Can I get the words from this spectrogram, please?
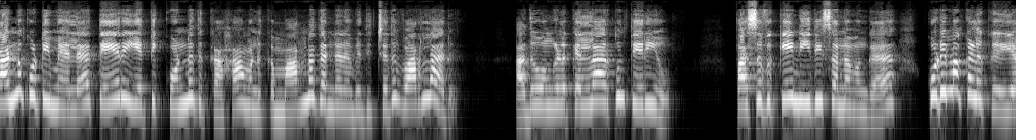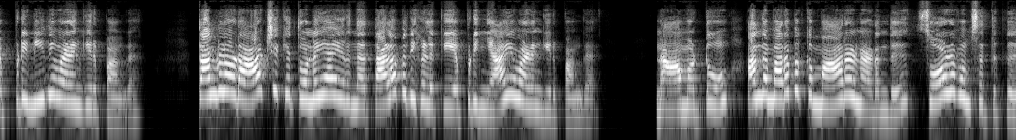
கண்ணுக்குட்டி மேல தேரை ஏத்தி கொன்னதுக்காக அவனுக்கு மரண தண்டனை விதிச்சது வரலாறு. அது உங்களுக்கு எல்லாருக்கும் தெரியும். பசுவுக்கே நீதி சொன்னவங்க குடிமக்களுக்கு எப்படி நீதி வழங்கியிருப்பாங்க? தங்களோட ஆட்சிக்கு துணையா இருந்த தளபதிகளுக்கு எப்படி நியாயம் வழங்கியிருப்பாங்க? நான் மட்டும் அந்த மரபுக்கு மாற நடந்து சோழ வம்சத்துக்கு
